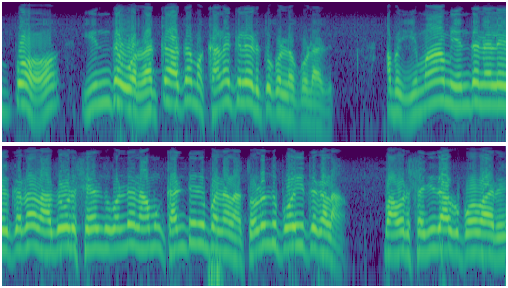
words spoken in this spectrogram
இப்போது இந்த ஒரு ரக்காத்தை நம்ம கணக்கில் எடுத்துக்கொள்ளக்கூடாது. அப்போ இமாம் எந்த நிலையில் இருக்கிறாரோ அதோடு சேர்ந்து கொண்டு நாமும் கண்டினியூ பண்ணலாம். தொடர்ந்து போயிட்டு இருக்கலாம். இப்போ அவர் சஜிதாவுக்கு போவார்.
